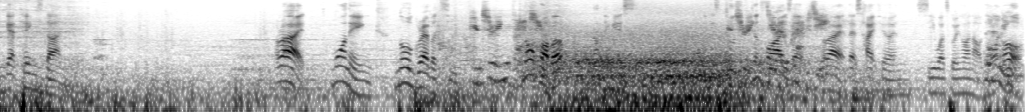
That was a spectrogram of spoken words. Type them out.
and get things done. Alright. Warning. No gravity. Entering vacuum. No problem. Nothing is nothing is too Entering difficult for Isaac. Alright, let's hide here and see what's going on out there. Warning. Oh.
